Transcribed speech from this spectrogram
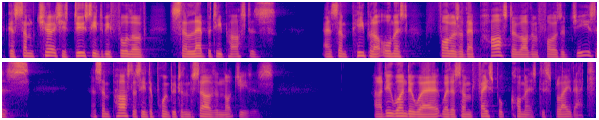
Because some churches do seem to be full of celebrity pastors, and some people are almost followers of their pastor rather than followers of Jesus. And some pastors seem to point people to themselves and not Jesus. And I do wonder where, whether some Facebook comments display that.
